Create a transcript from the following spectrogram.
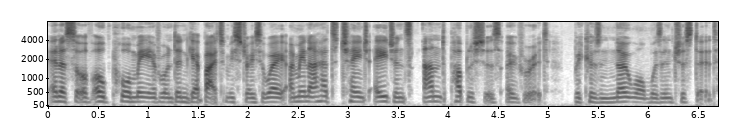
in a sort of oh poor me, everyone didn't get back to me straight away. I mean I had to change agents and publishers over it because no one was interested.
